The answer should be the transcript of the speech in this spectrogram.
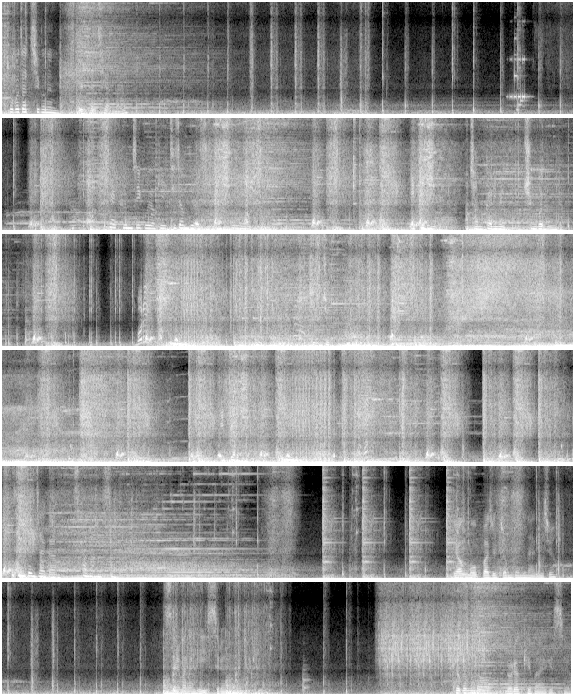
초보자 치고는 괜찮지 않나요? 새 금지 구역이 지정되었습니다. 이쪽입니다. 잠깐이면 충분합니다. 생존자가 사망했습니다. 영 못 빠질 정도는 아니죠? 쓸만한 게 있으려나요? 조금 더 노력해 봐야겠어요.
